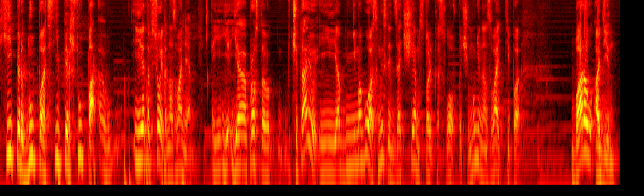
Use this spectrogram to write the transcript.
Хипердупа, хиперсупа. Э, и это все, это название. Я, просто читаю, и я не могу осмыслить, зачем столько слов. Почему не назвать типа Баррел 1?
